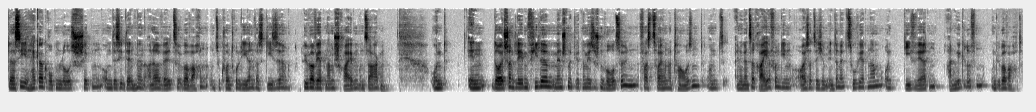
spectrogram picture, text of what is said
dass sie Hackergruppen losschicken, um Dissidenten in aller Welt zu überwachen und zu kontrollieren, was diese über Vietnam schreiben und sagen. Und in Deutschland leben viele Menschen mit vietnamesischen Wurzeln, fast 200.000, und eine ganze Reihe von denen äußert sich im Internet zu Vietnam und die werden angegriffen und überwacht.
